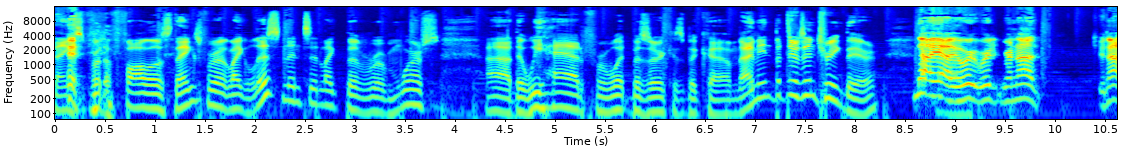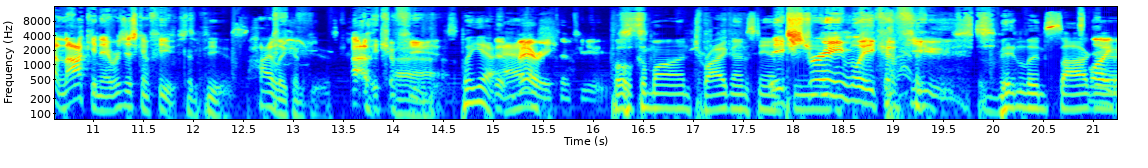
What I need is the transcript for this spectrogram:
Thanks for the follows. Thanks for like listening to like the remorse uh, that we had for what Berserk has become. I mean, but there's intrigue there. No, yeah, Um, we're, we're we're not we're not knocking it. We're just confused. Confused, highly confused. Highly Uh, confused. but yeah, Very confused. Pokemon, Trigun Stampede, Extremely confused. Vinland It's Saga. like,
